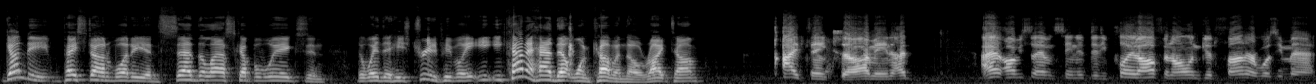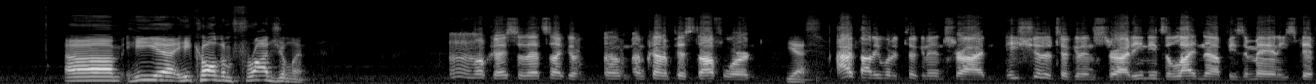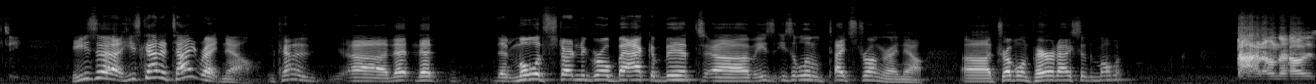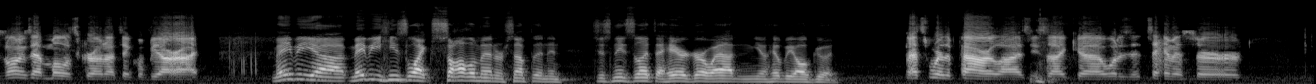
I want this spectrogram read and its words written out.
Gundy, based on what he had said the last couple weeks and the way that he's treated people, he, he kind of had that one coming, though, right, Tom? I think so. I mean, I, I obviously haven't seen it. Did he play it off and all in good fun, or was he mad? Um, he uh, he called him fraudulent. Mm, okay, so that's like a um, I'm kind of pissed off word. Yes. I thought he would have taken it in stride. He should have took it in stride. He needs to lighten up. He's a man. He's 50. He's uh he's kind of tight right now. Kind of uh that that that mullet's starting to grow back a bit. Uh, he's he's a little tight strung right now. Uh, trouble in paradise at the moment. I don't know. As long as that mullet's grown, I think we'll be all right. Maybe uh maybe he's like Solomon or something and just needs to let the hair grow out and you know he'll be all good. That's where the power lies. He's like, uh, what is it, Samus or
